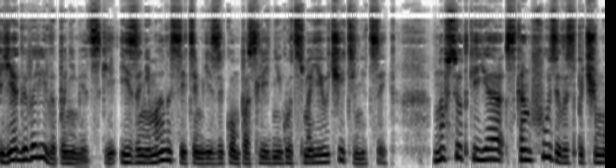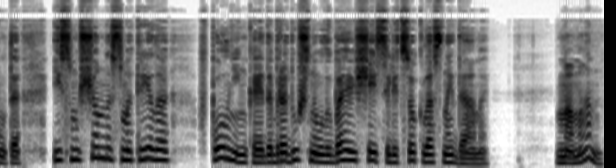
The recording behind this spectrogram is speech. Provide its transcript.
Я говорила по-немецки и занималась этим языком последний год с моей учительницей, но все-таки я сконфузилась почему-то и смущенно смотрела в полненькое, добродушно улыбающееся лицо классной дамы. Маман,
